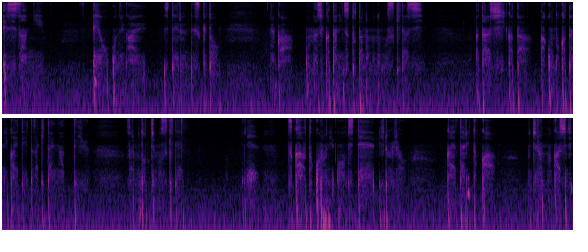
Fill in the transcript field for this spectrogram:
絵師さんに絵をお願いしてるんですけどなんか同じ方にずっと頼むのも好きだし新しい方あこの方に描いていただきたいなっていうそれもどっちも好きで、ね、使うところに応じていろいろ変えたりとかもちろん昔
